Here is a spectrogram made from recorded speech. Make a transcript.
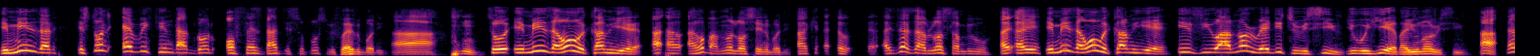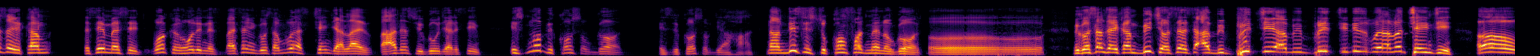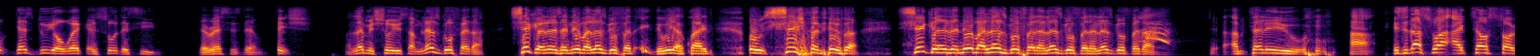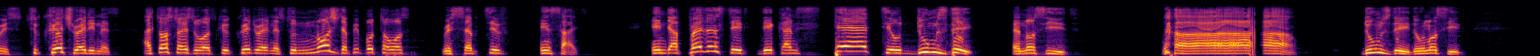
It means that it's not everything that God offers that is supposed to be for everybody. Ah, so it means that when we come here, I, I, I hope I've not lost anybody. I, I, oh, I just I've lost some people. I, I, it means that when we come here, if you are not ready to receive, you will hear, but you will not receive. Ah, that's why you come. The same message, work in holiness. By the time you go, some people has changed their life, but others you go, they are the same. It's not because of God. It's because of their heart. Now, this is to comfort men of God. Oh, because sometimes you can beat yourself. Say, I'll be preaching, I'll be preaching. People are not changing. Oh, just do your work and sow the seed. The rest is them. Ish. Let me show you some. Let's go further. Shake your neighbor, neighbor. Let's go further. Hey, the way you're quiet. Oh, shake your neighbor. Shake your neighbor. Let's go further. Let's go further. Let's go further. I'm telling you. ah. He said, that's why I tell stories to create readiness. I tell stories to create readiness, to nudge the people towards receptive insight in their present state, they can stare till doomsday and not see it. doomsday, they will not see it.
